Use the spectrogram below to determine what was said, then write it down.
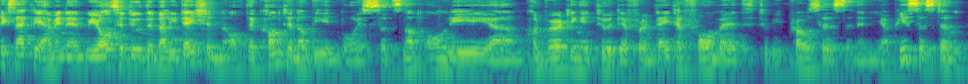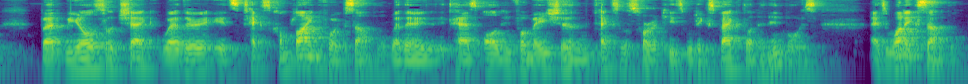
Exactly. I mean, and we also do the validation of the content of the invoice. So it's not only um, converting it to a different data format to be processed in an ERP system, but we also check whether it's tax compliant, for example, whether it has all information tax authorities would expect on an invoice as one example.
